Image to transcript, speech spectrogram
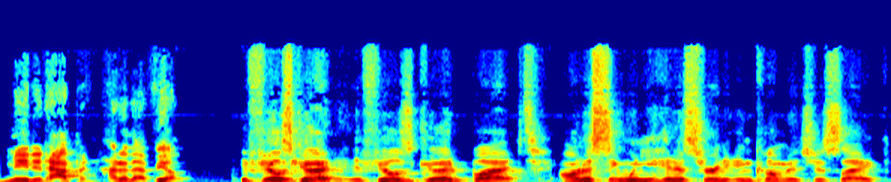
made it happen. How did that feel? It feels good. It feels good, but honestly, when you hit a certain income, it's just like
